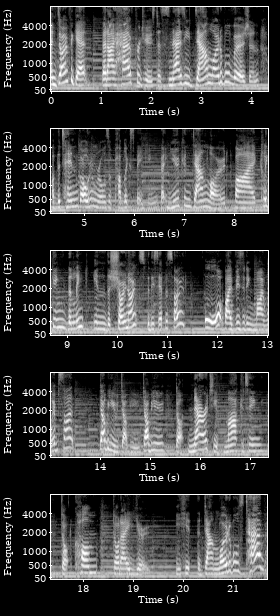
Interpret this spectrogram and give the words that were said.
And don't forget that I have produced a snazzy downloadable version of the 10 golden rules of public speaking that you can download by clicking the link in the show notes for this episode or by visiting my website www.narrativemarketing.com.au. You hit the downloadables tab,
